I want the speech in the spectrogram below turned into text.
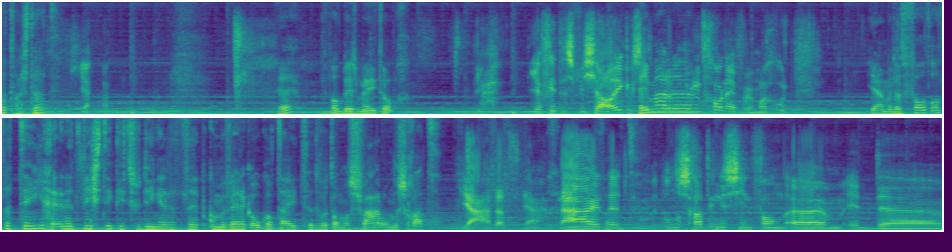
Dat was dat. Ja. Hè? Valt best mee, toch? Ja, jij vindt het speciaal. Ik Hey, maar, doe eh, het gewoon even, maar goed. Ja, maar dat valt altijd tegen en het wist ik, dit soort dingen. Dat heb ik op mijn werk ook altijd. Het wordt allemaal zwaar onderschat. Ja, dat, ja. Nou, dat, onderschat in de zin van ehm, in de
